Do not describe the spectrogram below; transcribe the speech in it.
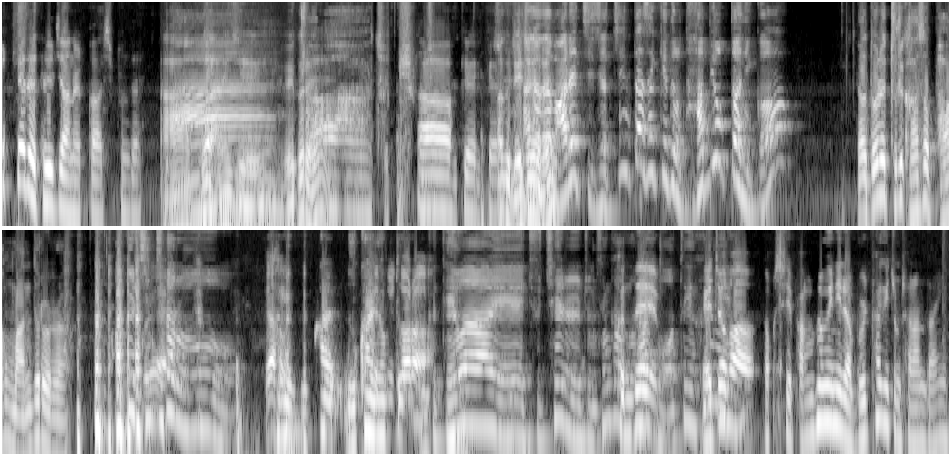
축제를 들지 않을까 싶은데. 아, 그건 아니지. 왜 그래? 아, 저 피부. 아, 오케이, 오케이. 아, 그 아니 내가 말했지 진짜 찐따 새끼들은 답이 없다니까 야, 너네 둘이 가서 방 만들어라. 아 그 진짜로 야 누칼 누칼 떠라. 그 대화의 주체를 좀 생각을 근데 하고 어떻게 흐름이 역시 방송인이라 물타기 좀 잘한다잉.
